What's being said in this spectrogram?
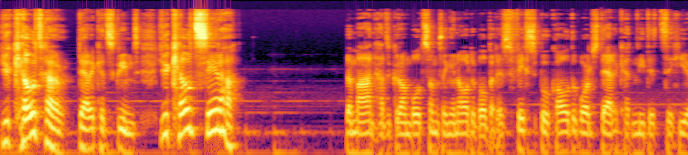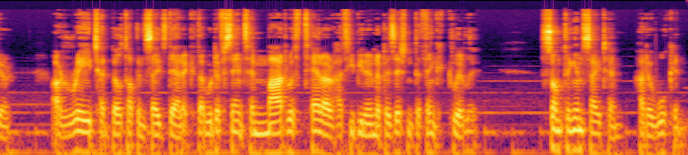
You killed her! Derek had screamed. You killed Sarah! The man had grumbled something inaudible, but his face spoke all the words Derek had needed to hear. A rage had built up inside Derek that would have sent him mad with terror had he been in a position to think clearly. Something inside him had awoken,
